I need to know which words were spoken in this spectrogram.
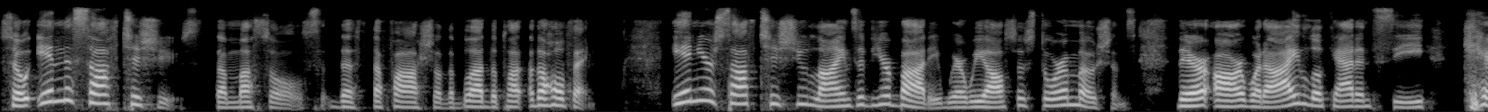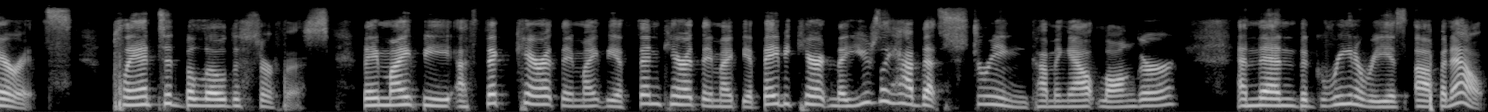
So in the soft tissues, the muscles, the, the fascia, the blood, the, the whole thing, in your soft tissue lines of your body, where we also store emotions, there are what I look at and see carrots planted below the surface. They might be a thick carrot, they might be a thin carrot, they might be a baby carrot, and they usually have that string coming out longer. And then the greenery is up and out.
